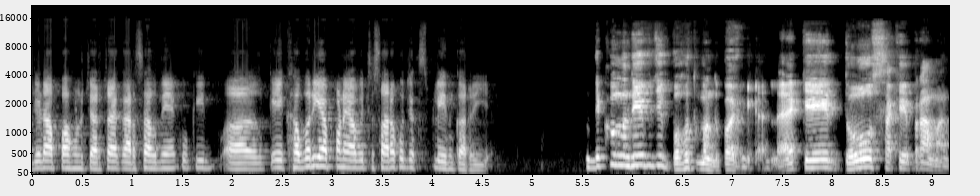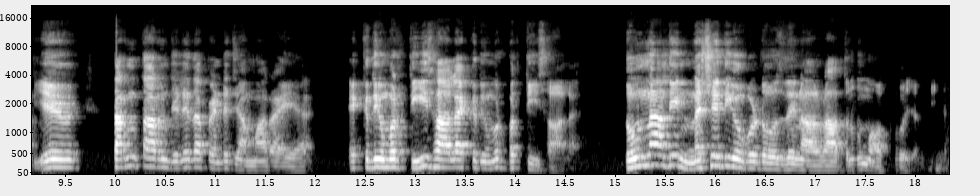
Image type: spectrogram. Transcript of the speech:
ਜਿਹੜਾ ਆਪਾਂ ਹੁਣ ਚਰਚਾ ਕਰ ਸਕਦੇ ਹਾਂ, ਕਿਉਂਕਿ ਇਹ ਖਬਰ ਹੀ ਆਪਣੇ ਆਪ ਵਿੱਚ ਸਾਰਾ ਕੁਝ ਐਕਸਪਲੇਨ ਕਰ ਰਹੀ ਹੈ। ਦੇਖੋ ਮਨਦੀਪ ਜੀ, ਬਹੁਤ ਮੰਦਭਾਗੀ ਗੱਲ ਹੈ ਕਿ ਦੋ ਸਕੇ ਭਰਾਵਾਂ ਦੀ। ਇਹ ਤਰਨਤਾਰਨ ਜ਼ਿਲ੍ਹੇ ਦਾ ਪਿੰਡ ਜਾਮਾ ਰਾਏ ਹੈ। ਇੱਕ ਦੀ ਉਮਰ 30 ਸਾਲ ਹੈ, ਇੱਕ ਦੀ ਉਮਰ 32 ਸਾਲ ਹੈ। ਦੋਨਾਂ ਦੀ ਨਸ਼ੇ ਦੀ ਓਵਰਡੋਜ਼ ਦੇ ਨਾਲ ਰਾਤ ਨੂੰ ਮੌਤ ਹੋ ਜਾਂਦੀ ਹੈ।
